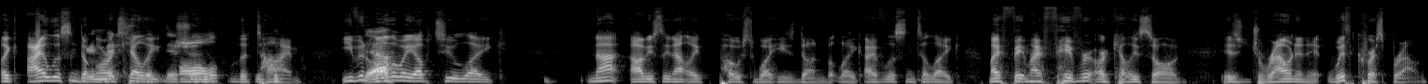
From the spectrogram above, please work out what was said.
Like I listened to R. Kelly edition. all the time. Even Yeah. all the way up to like not obviously not like post what he's done, but like I've listened to like my fa- my favorite R. Kelly song is "Drown in It" with Chris Brown.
